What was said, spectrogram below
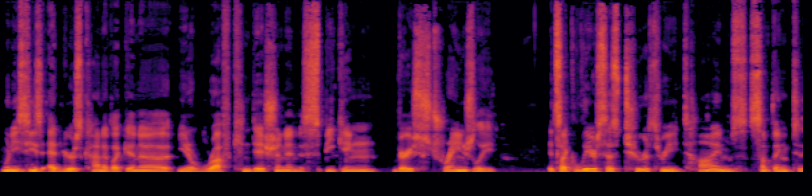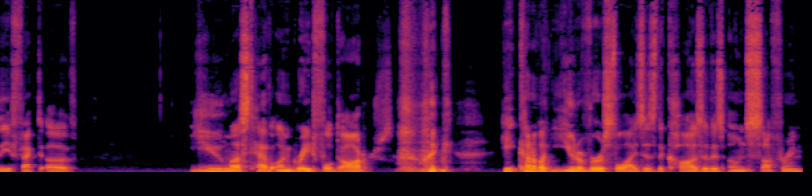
when he sees Edgar's kind of like in a you know rough condition and is speaking very strangely, it's like Lear says two or three times something to the effect of, "You must have ungrateful daughters." like he kind of like universalizes the cause of his own suffering,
